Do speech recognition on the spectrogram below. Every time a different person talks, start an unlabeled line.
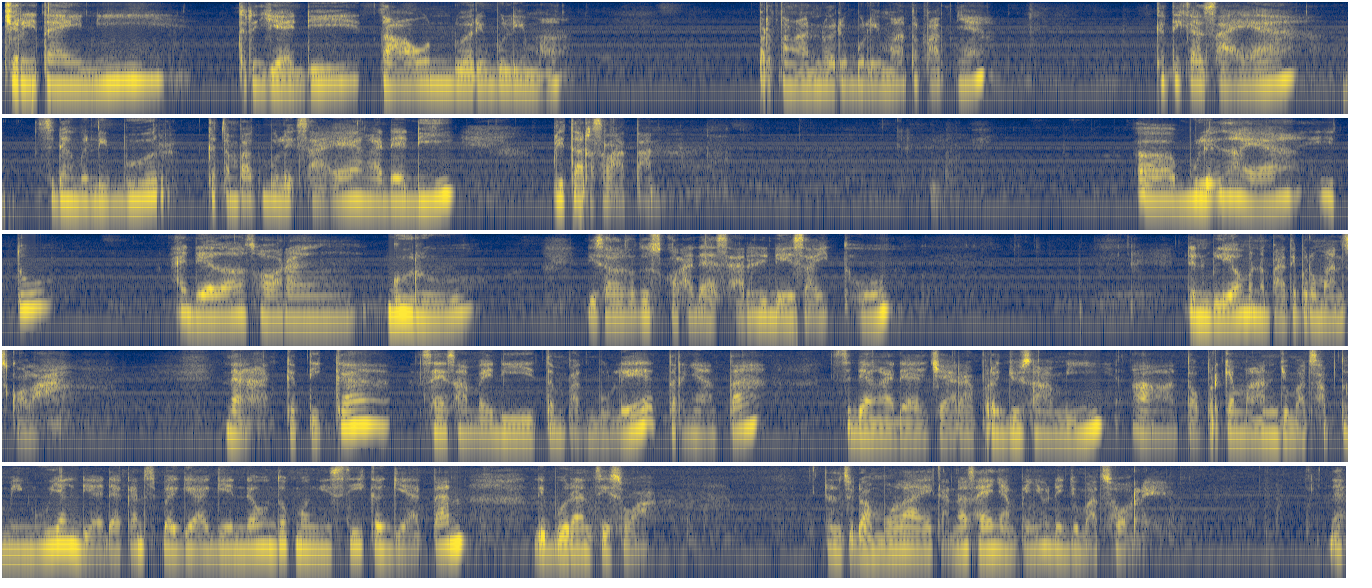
Cerita ini terjadi tahun 2005, pertengahan 2005 tepatnya, ketika saya sedang berlibur ke tempat bule saya yang ada di Blitar Selatan. Uh, bule saya itu adalah seorang guru di salah satu sekolah dasar di desa itu dan beliau menempati perumahan sekolah. Nah, ketika saya sampai di tempat bule, ternyata sedang ada acara perjusami atau perkemahan Jumat Sabtu Minggu yang diadakan sebagai agenda untuk mengisi kegiatan liburan siswa. Dan sudah mulai karena saya nyampe nya udah Jumat sore. Nah,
